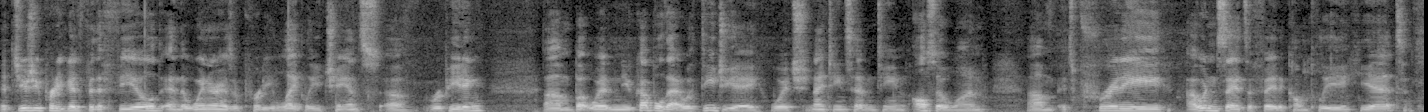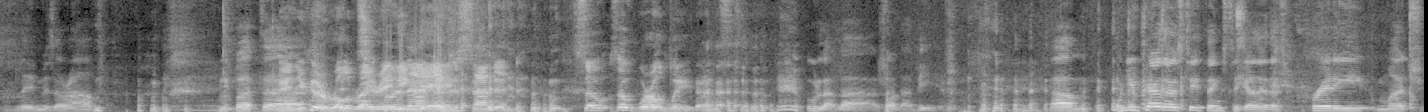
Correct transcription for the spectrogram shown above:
It's usually pretty good for the field, and the winner has a pretty likely chance of repeating. Um, but when you couple that with DGA, which 1917 also won, um, it's pretty. I wouldn't say it's a fait accompli yet. Les Miserables. But uh, Man, you could have rolled right through that. Day. It just sounded so so worldly. Ooh la la, joie de vivre. um, when you pair those two things together, that's pretty much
